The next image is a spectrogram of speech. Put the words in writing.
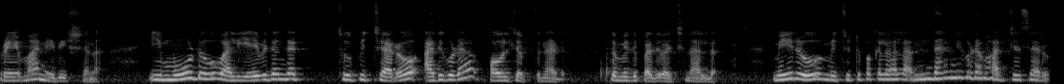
ప్రేమ నిరీక్షణ. ఈ మూడు వాళ్ళు ఏ విధంగా చూపించారో అది కూడా పౌలు చెప్తున్నాడు తొమ్మిది పది వచనాల్లో. మీరు మీ చుట్టుపక్కల వాళ్ళందరినీ కూడా మార్చేశారు.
